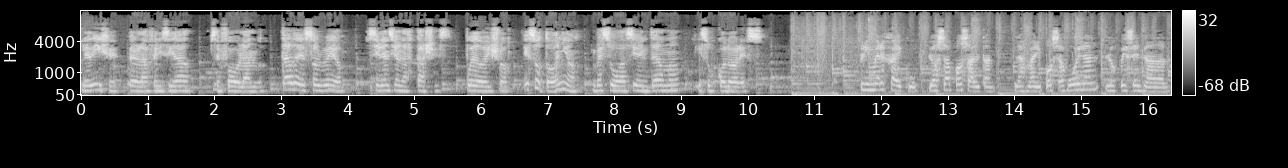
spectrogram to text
le dije, pero la felicidad se fue volando. Tarde de sol veo, silencio en las calles, puedo ir yo. Es otoño, ves su vacío interno y sus colores. Primer haiku, los sapos saltan, las mariposas vuelan, los peces nadan.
